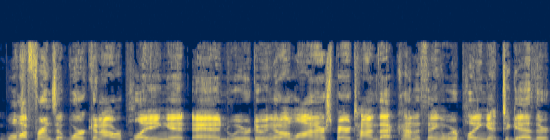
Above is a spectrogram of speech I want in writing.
Well, my friends at work and I were playing it, and we were doing it online in our spare time, that kind of thing. We were playing it together,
